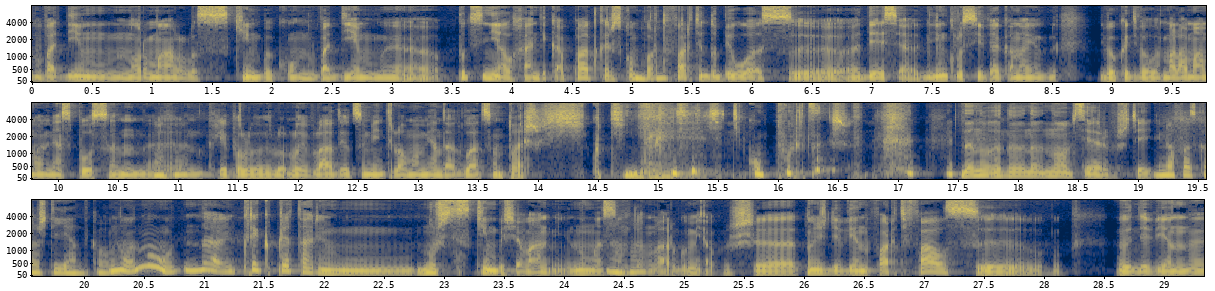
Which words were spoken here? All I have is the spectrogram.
Vadim normal se schimbă cu un Vadim puțin el handicapat, care se comportă uh-huh. foarte dubios adesea, inclusiv ca noi de câteva ori la mama mi-a spus în, uh-huh. în clipul lui, lui Vlad, eu țin minte la un moment dat Vlad se întoarce și cu tine, ce comportă Dar nu, nu, nu, nu observ, știi? Nu a fost conștient. Cum? Nu, nu, da, cred că prea tare, nu știu, se schimbă ceva în mine, nu mă sunt uh-huh. în largul meu. Și atunci devin foarte fals, devin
